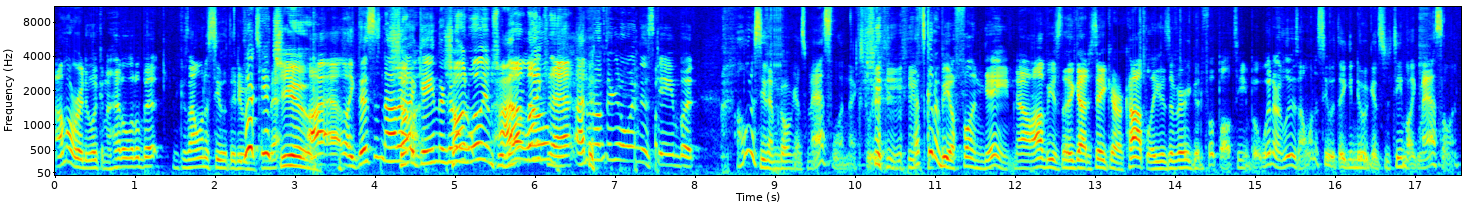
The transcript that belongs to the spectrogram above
I'm already looking ahead a little bit because I want to see what they do. Look at you. I, like this is not Sean- a game they're going. To Sean Williams would not don't like know- that. I don't know if they're going to win this game, but I want to see them go against Massillon next week. That's going to be a fun game. Now, obviously, they got to take care of Copley, who's a very good football team. But win or lose, I want to see what they can do against a team like Massillon.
